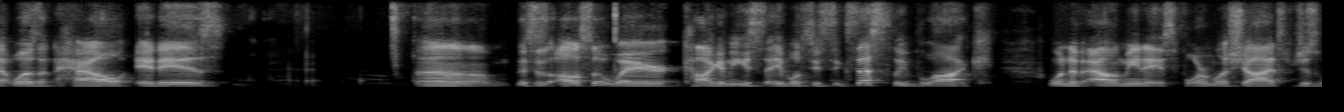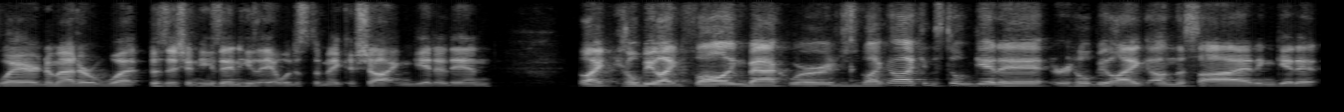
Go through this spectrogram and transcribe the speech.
that wasn't how it is. Um, this is also where Kagami is able to successfully block one of Aomine's formless shots, which is where no matter what position he's in, he's able just to make a shot and get it in. Like he'll be like falling backwards, just like, oh, I can still get it, or he'll be like on the side and get it.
